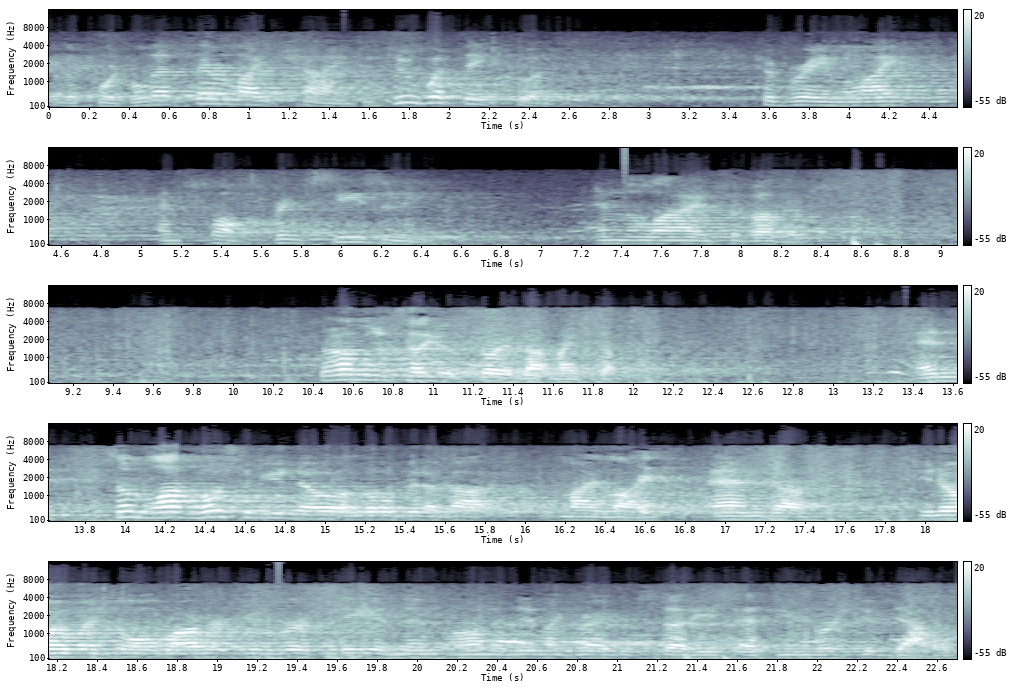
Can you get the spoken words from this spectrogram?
for the poor, to let their light shine, to do what they could to bring light and salt, bring seasoning in the lives of others. So I'm going to tell you a story about myself. And some, lot, most of you know a little bit about my life. And uh, you know, I went to Oral Roberts University, and then on I did my graduate studies at the University of Dallas.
